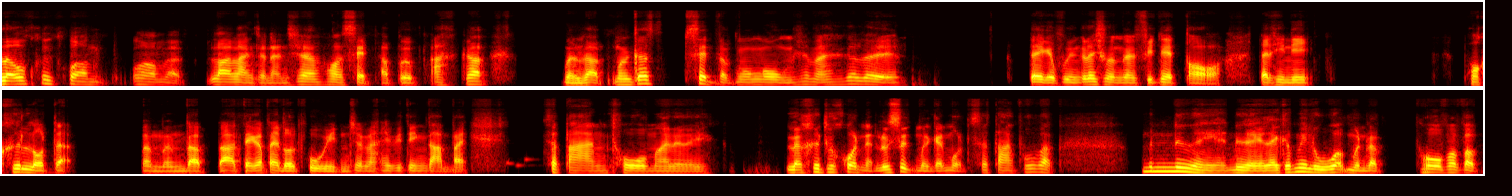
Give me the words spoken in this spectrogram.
แล้วคือความความแบบแล้วหลังจากนั้นใช่เปล่าพอเสร็จแล้วปุ๊บอะก็เหมือนแบบมันก็เสร็จแบบงงๆใช่ไหมก็เลยเตกับภูวินก็เลยชวนกันฟิตเนสต่อ แต่ทีนี้ พอขึ้นรถอะแบบเหมือนแบบอ่าเตก็ไปรถภูวินใช่ไหมให้พี่ติ้งตามไป สตางค์โทรมาเลย แล้วคือทุกคนน่ะรู้สึกเหมือนกันหมด สตางค์พูดแบบ"มันเหนื่อยอะเหนื่อยอะไรก็ไม่รู้อะ"เหมือนแบบโทรมาแบบ"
